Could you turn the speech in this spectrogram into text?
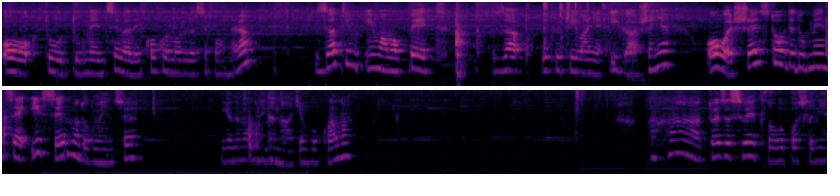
ovo tu dugmence veliko koje može da se pomera. Zatim imamo 5 za uključivanje i gašenje. Ovo je šest ovdje dugmence i sedmo dugmence. Ja ne mogu ni da nađem bukvalno. Aha, to je za svetlo ovo posljednje.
